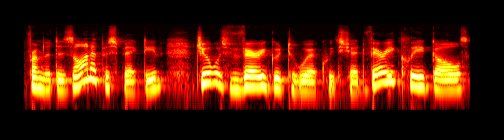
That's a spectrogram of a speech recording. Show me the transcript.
from the designer perspective, Jill was very good to work with. She had very clear goals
